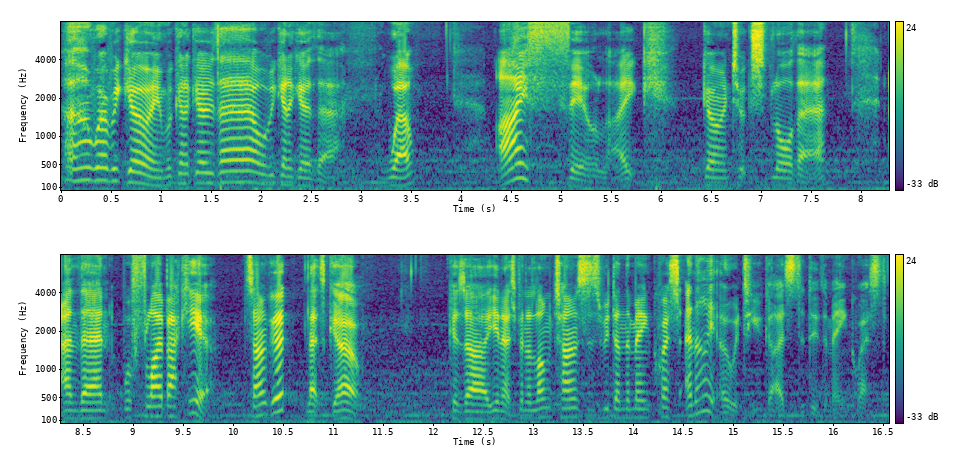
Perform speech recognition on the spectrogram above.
Uh, where are we going? We're going to go there or are we going to go there? Well, I feel like going to explore there and then we'll fly back here. Sound good? Let's go. Because, uh, you know, it's been a long time since we've done the main quest and I owe it to you guys to do the main quest.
